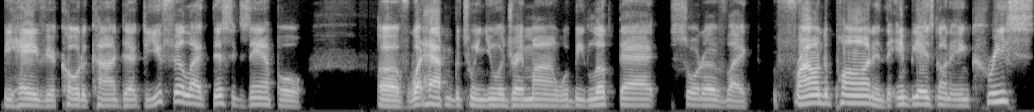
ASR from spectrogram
behavior, code of conduct, do you feel like this example of what happened between you and Draymond will be looked at sort of like frowned upon and the NBA is going to increase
